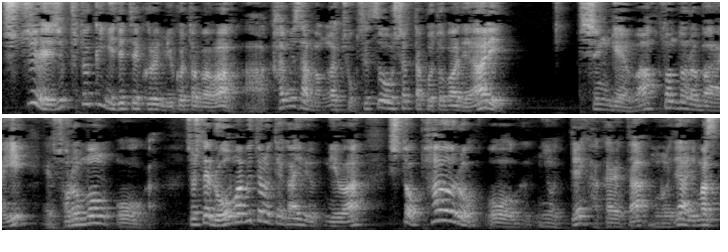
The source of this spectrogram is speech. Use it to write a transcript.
出エジプト記に出てくる御言葉は、神様が直接おっしゃった言葉であり、信玄はほとんどの場合、ソロモン王が、そしてローマ人の手紙は、使徒パウロ王によって書かれたものであります。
